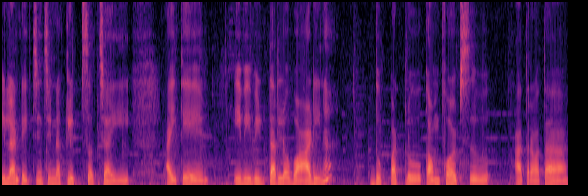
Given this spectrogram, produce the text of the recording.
ఇలాంటి చిన్న చిన్న క్లిప్స్ వచ్చాయి. అయితే ఇవి వింటర్లో వాడిన దుప్పట్లు కంఫర్ట్స్ ఆ తర్వాత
